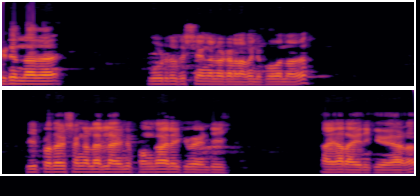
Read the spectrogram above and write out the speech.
ഇടുന്നത് കൂടുതൽ ദൃശ്യങ്ങളിലൂടെയാണ് അവന് പോകുന്നത്. ഈ പ്രദേശങ്ങളിലെല്ലാം ഇനി പൊങ്കാലയ്ക്ക് വേണ്ടി തയ്യാറായിരിക്കുകയാണ്.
